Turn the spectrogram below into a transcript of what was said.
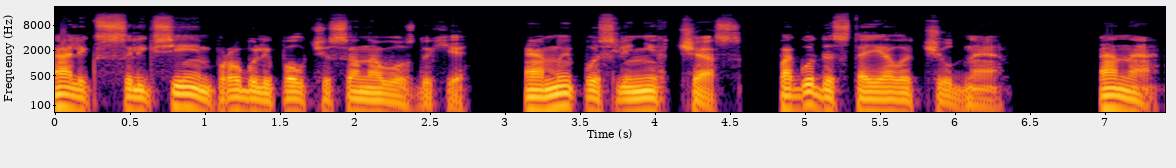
Алекс с Алексеем пробыли полчаса на воздухе, а мы после них час. Погода стояла чудная. Она.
